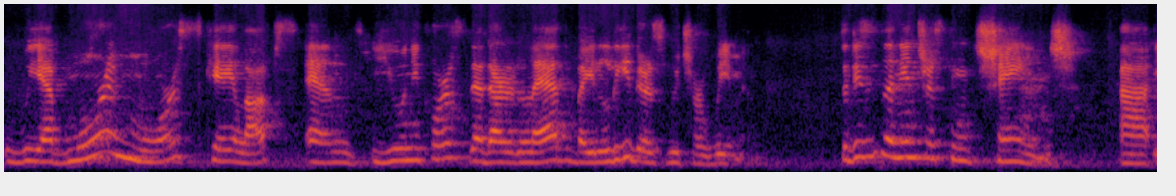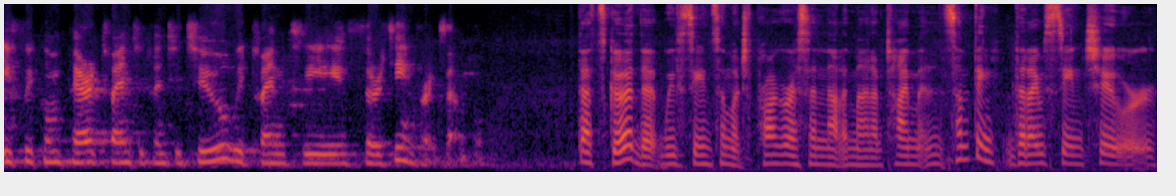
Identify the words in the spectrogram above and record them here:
we have more and more scale-ups and unicorns that are led by leaders which are women. So this is an interesting change uh, if we compare 2022 with 2013, for example. That's good that we've seen so much progress in that amount of time. And something that I've seen too, or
